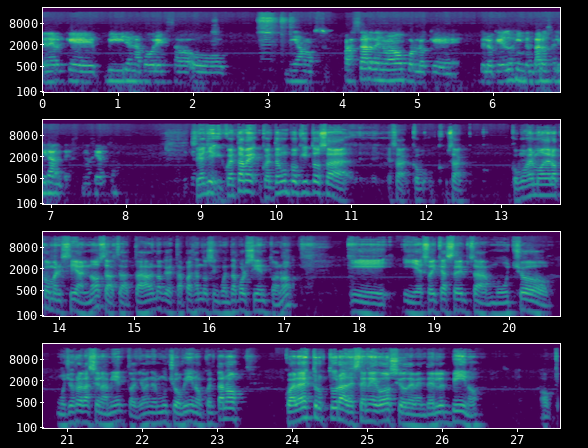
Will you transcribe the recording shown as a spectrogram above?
tener que vivir en la pobreza o, digamos, pasar de nuevo por lo que, de lo que ellos intentaron salir antes, ¿no es cierto? Sí, Angie, cuéntame, cuéntame un poquito, o sea, o sea, cómo, o sea, cómo es el modelo comercial, ¿no? O sea, estás hablando que está pasando 50%, ¿no? Y, y, eso hay que hacer, o sea, mucho, mucho relacionamiento, hay que vender mucho vino. Cuéntanos cuál es la estructura de ese negocio de vender el vino, ¿ok?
